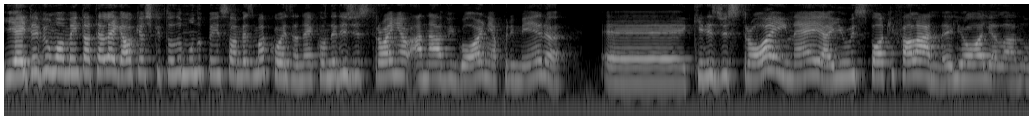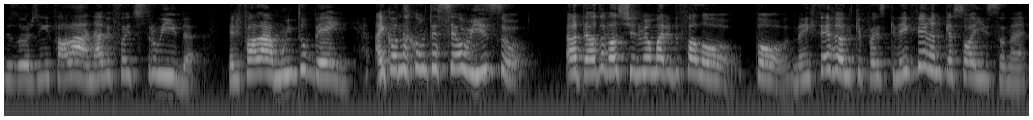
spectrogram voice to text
E aí teve um momento até legal que acho que todo mundo pensou a mesma coisa, né? Quando eles destroem a, a nave Gorn, a primeira, é, que eles destroem, né? E aí o Spock fala, ah, ele olha lá no visorzinho e fala, ah, a nave foi destruída. Ele fala, ah, muito bem. Aí quando aconteceu isso, até eu tava assistindo meu marido falou, pô, nem ferrando que foi, que nem ferrando que é só isso, né?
